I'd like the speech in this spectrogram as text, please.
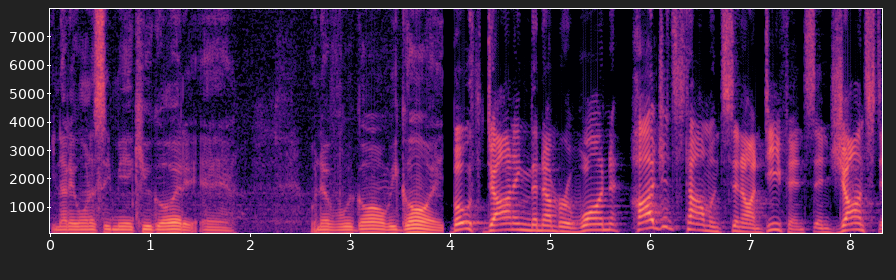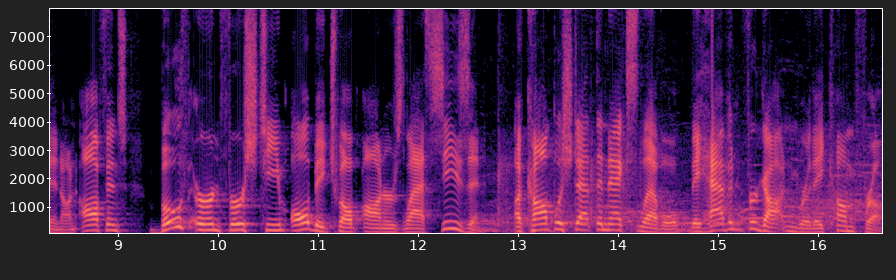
You know, they want to see me and Q go at it. And whenever we're going, we're going. Both donning the number one, Hodges Tomlinson on defense and Johnston on offense both earned first team All Big 12 honors last season. Accomplished at the next level, they haven't forgotten where they come from.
